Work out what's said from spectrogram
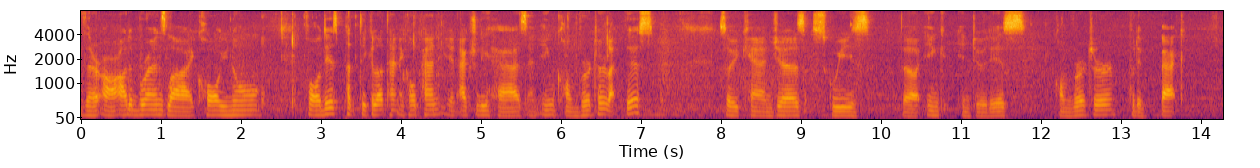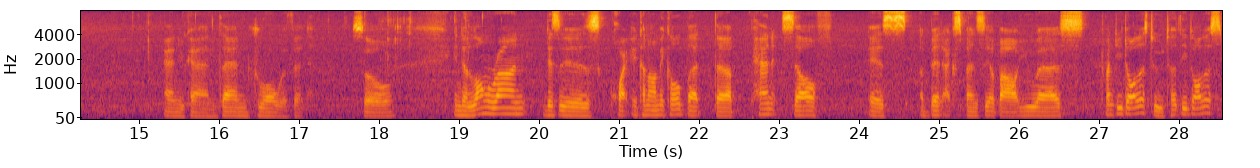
There are other brands like Koh-i-Noor. For this particular technical pen, it actually has an ink converter like this. So you can just squeeze the ink into this converter, put it back and you can then draw with it. So in the long run, this is quite economical, but the pen itself is a bit expensive, about US $20 to $30.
